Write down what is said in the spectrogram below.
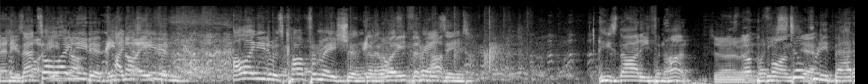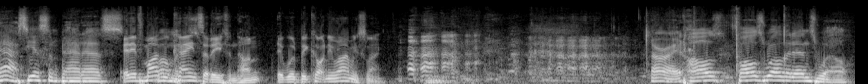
then you. That's not- all he's I not- needed. He's I not just needed- Ethan. all I needed was confirmation He's that I wasn't Ethan crazy. Hunt. He's not Ethan Hunt, you know what I mean? but he's Bond, still yeah. pretty badass. He has some badass. And if Michael moments. Caine said Ethan Hunt, it would be Cockney rhyming slang. "All right, all's, falls well that ends well."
